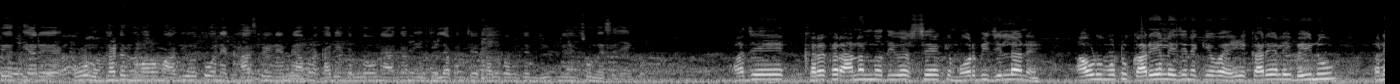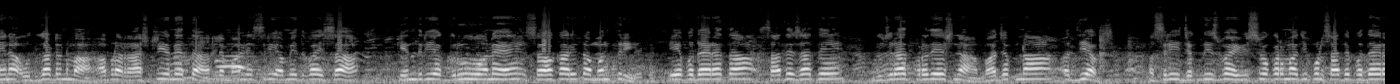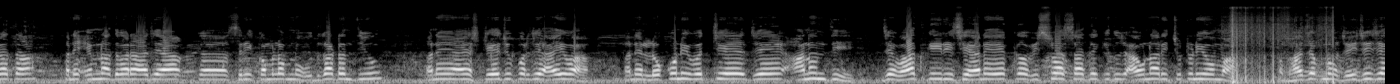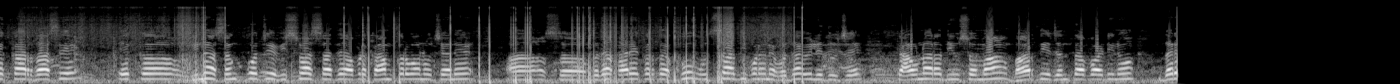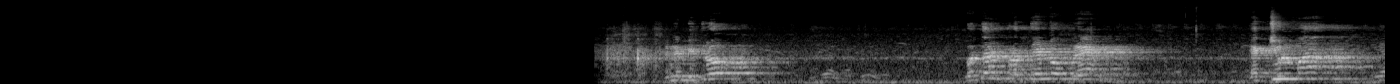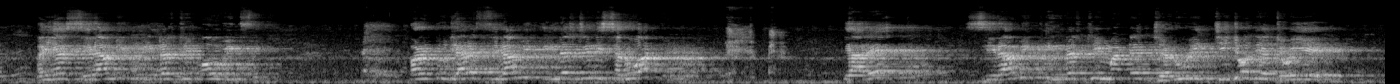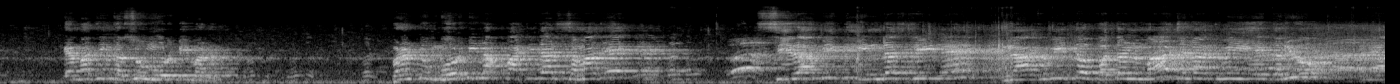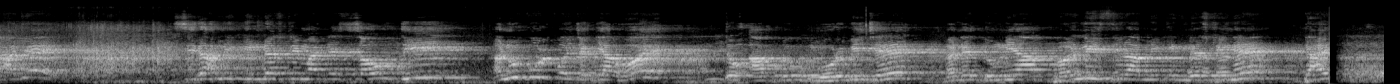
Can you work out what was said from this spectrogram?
ઉદ્ઘાટન સમારોહમાં આવ્યું હતું અને ખાસ કરીને એમને આપણા કાર્યકર્તાઓને આગામી જિલ્લા પંચાયત, તાલુકા પંચાયત ચૂંટણીને શું મેસેજ આપ્યો આજે ખરેખર આનંદનો દિવસ છે કે મોરબી જિલ્લાને આવડું મોટું કાર્યાલય જેને કહેવાય, એ કાર્યાલય બન્યું અને એના ઉદ્ઘાટનમાં આપણા રાષ્ટ્રીય નેતા એટલે માન્ય શ્રી અમિતભાઈ શાહ, કેન્દ્રીય ગૃહ અને સહકારિતા મંત્રી એ પધાર્યા હતા. સાથે સાથે ગુજરાત પ્રદેશના ભાજપના અધ્યક્ષ શ્રી જગદીશભાઈ વિશ્વકર્માજી પણ સાથે પધાર્યા હતા. અને એમના દ્વારા આજે આ શ્રી કમલમનું ઉદ્ઘાટન થયું અને આ સ્ટેજ ઉપર જે આવ્યા અને લોકોની વચ્ચે જે આનંદથી જે વાત કરી છે અને એક વિશ્વાસ સાથે કીધું આવનારી ચૂંટણીઓમાં ભાજપનો જય જય જયકાર થશે, એક વિના સંકોચે વિશ્વાસ સાથે આપણે કામ કરવાનું છે અને આ બધા કાર્યકર્તાએ ખૂબ ઉત્સાહથી પણ એને વધાવી લીધું છે કે આવનારા દિવસોમાં ભારતીય જનતા પાર્ટીનો દરેક અને મિત્રો, વતન પ્રત્યેનો પ્રેમ એકચ્યુઅલમાં અહીંયા સિરામિક ઇન્ડસ્ટ્રી બહુ વિકસી. પરંતુ જ્યારે સિરામિક ઇન્ડસ્ટ્રીની શરૂઆત ત્યારે સિરામિક ઇન્ડસ્ટ્રી માટે જરૂરી ચીજો જે જોઈએ, એમાંથી કશું મોરબીમાં નથી. પરંતુ મોરબીના પાટીદાર સમાજે સિરામિક ઇન્ડસ્ટ્રીને નાખવી તો વતનમાં જ નાખવી એ કર્યું. અને આજે સિરામિક ઇન્ડસ્ટ્રી માટે સૌથી અનુકૂળ કોઈ જગ્યા હોય તો આપણું મોરબી છે અને દુનિયાભરની સિરામિક ઇન્ડસ્ટ્રીને ટાઈપ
